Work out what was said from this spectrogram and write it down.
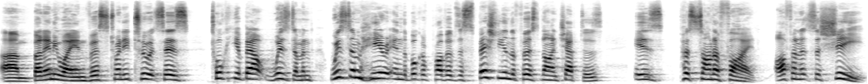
Um, but anyway, in verse 22, it says, talking about wisdom, and wisdom here in the book of Proverbs, especially in the first nine chapters, is personified. Often it's a she.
